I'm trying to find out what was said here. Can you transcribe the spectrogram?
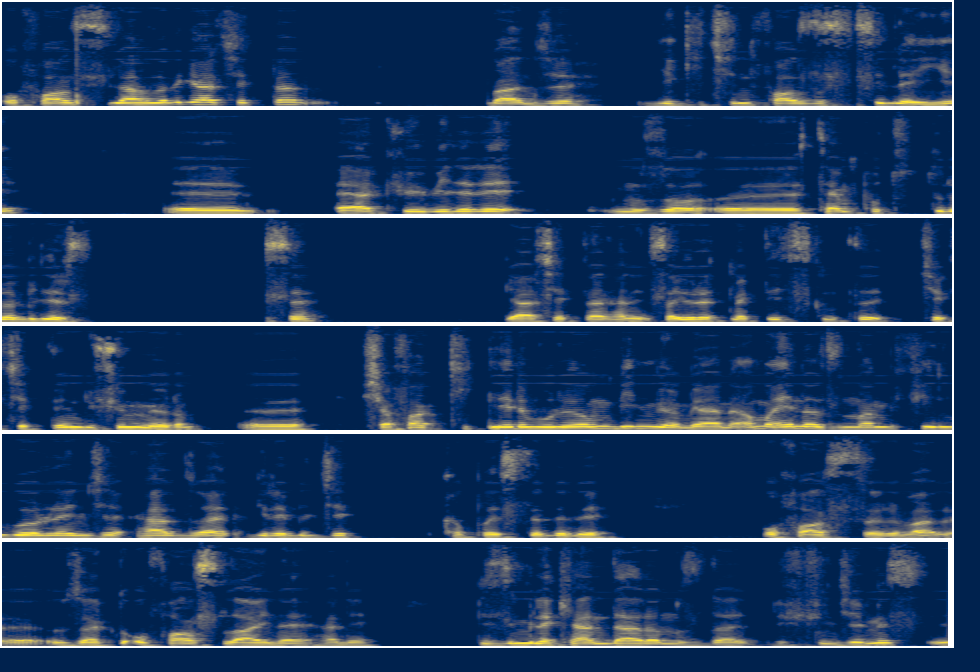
ofans silahları gerçekten bence lig için fazlasıyla iyi. E, eğer QB'leri Muzo e, tempo tutturabilirse gerçekten hani sayı üretmekte hiç sıkıntı çekeceklerini düşünmüyorum. E, şafak kickleri vuruyor mu bilmiyorum yani ama en azından bir field goal range her drive girebilecek kapasitede bir ofansları var. Ee, özellikle ofans line'e hani bizim bile kendi aramızda düşüncemiz e,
